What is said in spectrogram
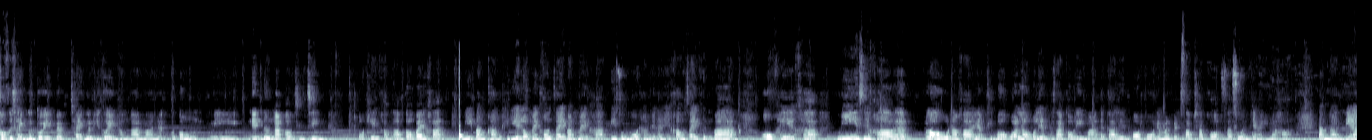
ก็คือใช้เงินตัวเองแบบใช้เงินที่ตัวเองทำงานมาเนี่ย ก็ต้องมีนิดนึงอะเอาจริง ๆโอเคคำถามต่อไปค่ะ มีบางครั้งที่เรียนเราไม่เข้าใจบ้างไหมคะ พี่ซูโม่ทำยังไงให้เข้าใจขึ้นบ้าง โอเคค่ะ มีสิคะแบบเรานะคะ อย่างที่บอกว่าเราก็เรียนภาษาเกาหลีมา แต่การเรียนปอโทเนี่ยมันเป็นศัพท์เฉพาะซะส่วนใหญ่นะคะ ดังนั้นเนี่ย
